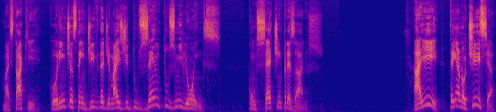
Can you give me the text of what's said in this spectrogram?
Mas tá aqui. Corinthians tem dívida de mais de 200 milhões com sete empresários. Aí tem a notícia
